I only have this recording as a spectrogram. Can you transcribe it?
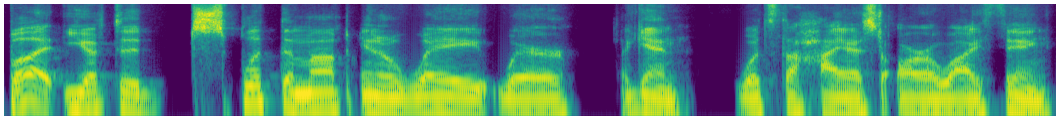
but you have to split them up in a way where, again, what's the highest ROI thing?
